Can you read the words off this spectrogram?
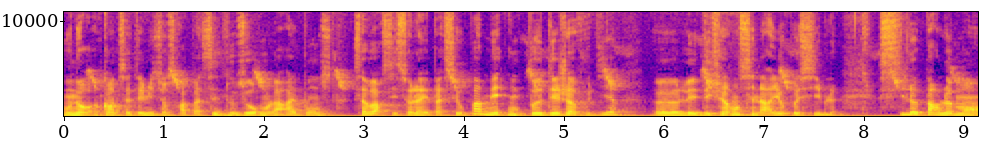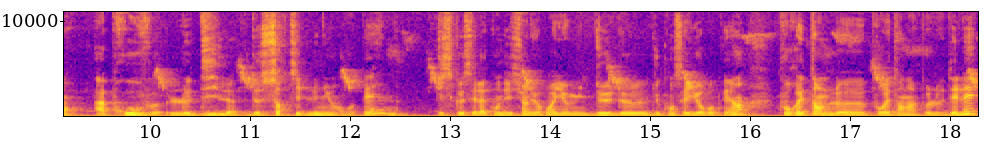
On quand cette émission sera passée, nous aurons la réponse, savoir si cela est passé ou pas, mais on peut déjà vous dire euh, les différents scénarios possibles. Si le Parlement approuve le deal de sortie de l'Union européenne, puisque c'est la condition du, Royaume, du, Conseil européen pour étendre, un peu le délai.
